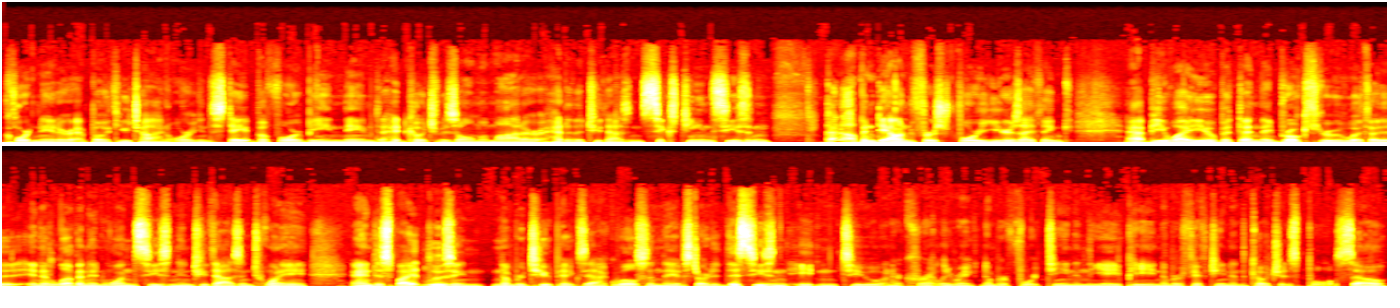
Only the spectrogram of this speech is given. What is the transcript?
coordinator at both Utah and Oregon State before being named the head coach of his alma mater ahead of the 2016 season. Kind of up and down first four years, I think, at BYU, but then they broke through with a, an 11 and 1 season in 2020. And despite losing number two pick Zach Wilson, they have started this season 8 and 2 and are currently ranked number 14 in the AP, number 15 in the coaches poll. So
